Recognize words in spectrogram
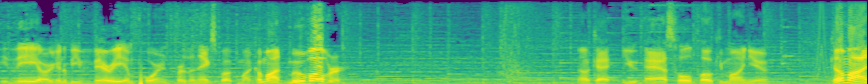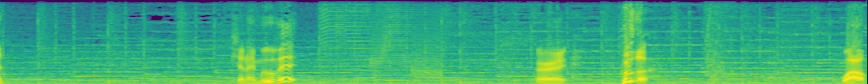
they are going to be very important for the next Pokemon. Come on, move over. Okay, you asshole Pokemon, you. Come on! Can I move it? Alright. Wow.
